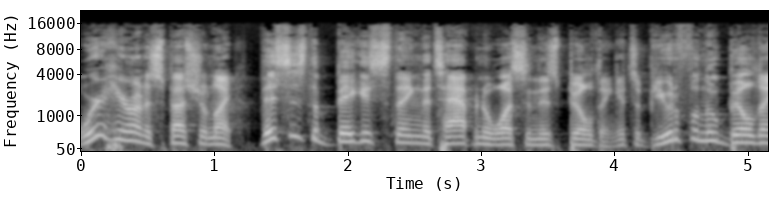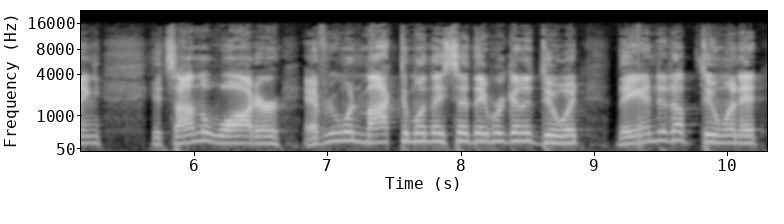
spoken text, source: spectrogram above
we're here on a special night. This is the biggest thing that's happened to us in this building. It's a beautiful new building. It's on the water. Everyone mocked them when they said they were going to do it. They ended up doing it.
